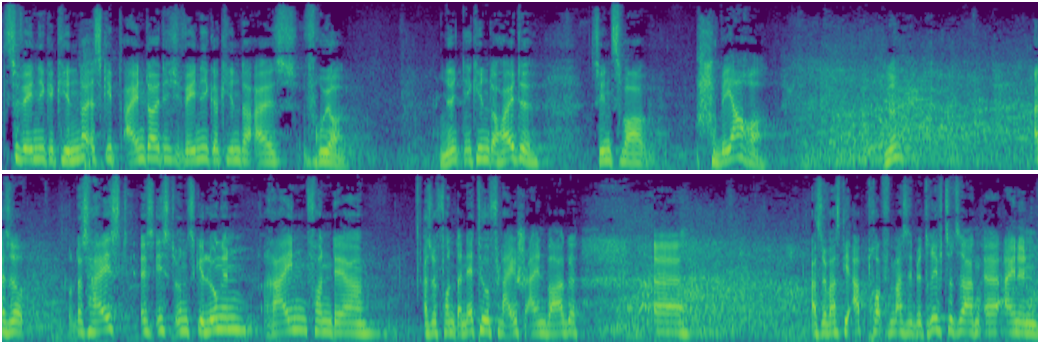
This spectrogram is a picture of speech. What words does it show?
zu wenige Kinder. Es gibt eindeutig weniger Kinder als früher. Ne? Die Kinder heute sind zwar schwerer. Ne? Also das heißt, es ist uns gelungen, rein von der, also von der Netto-Fleischeinwaage, äh, also was die Abtropfmasse betrifft, sozusagen äh, einen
